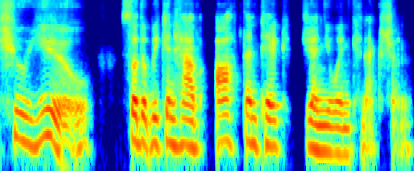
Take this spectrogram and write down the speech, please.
to you so that we can have authentic genuine connection?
